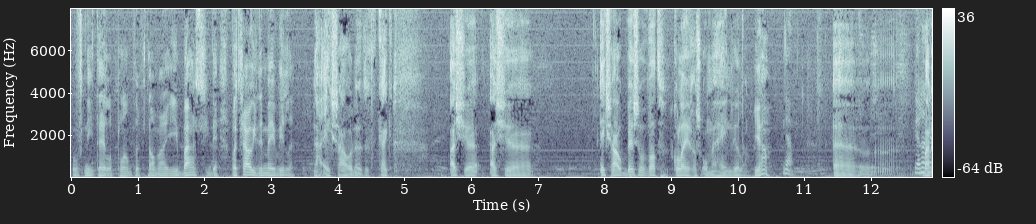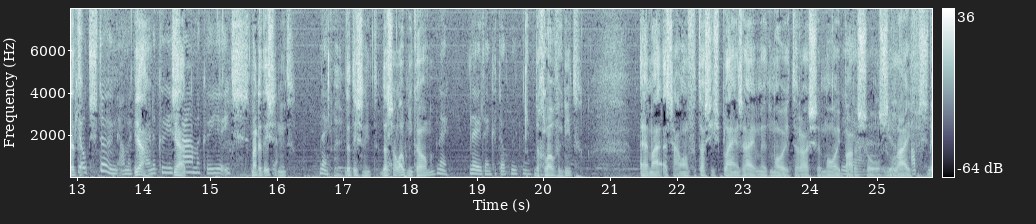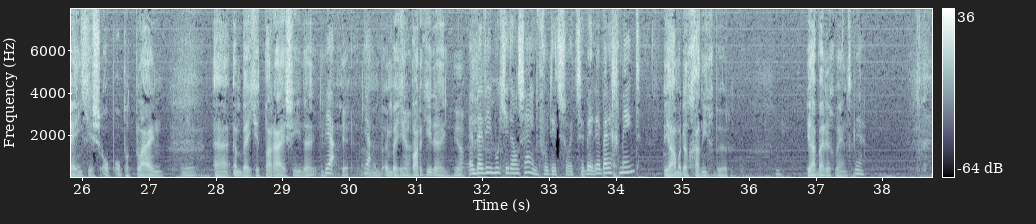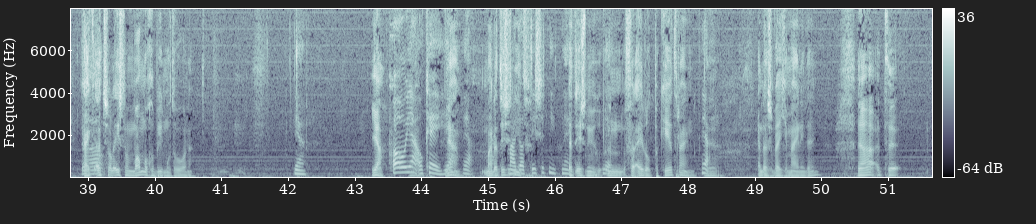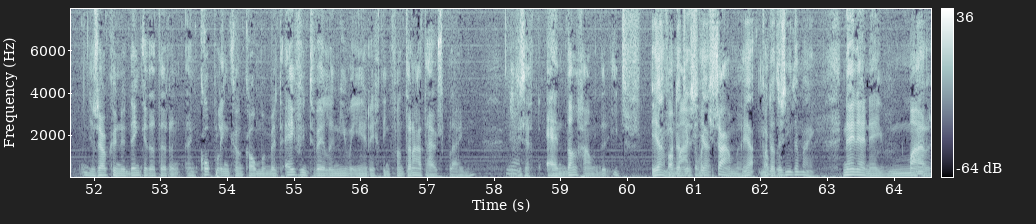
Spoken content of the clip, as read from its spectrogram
Hoeft niet het hele plan te vertellen, maar je basisidee. Wat zou je ermee willen? Nou, ik zou... het- Kijk, als je, als je... Ik zou best wel wat collega's om me heen willen. Ja. Ja. Eh, Ja, dan Maar heb dat- je ook steun aan elkaar. Ja, En dan kun je ja. samen kun je iets... maar dat is het niet. Nee, Dat is het niet. Dat zal ook niet komen. nee. Nee, ik denk het ook niet. Nee. Dat geloof ik niet. Eh, maar het zou een fantastisch plein zijn met mooie terrassen, mooie Ja, parasols, ja, live absoluut. beentjes op, op het plein. Eh, een beetje het Parijse idee. Ja, ja. Een, een beetje Ja. het parkidee. ja. En bij wie moet je dan zijn voor dit soort... Bij de, bij de gemeente? Ja, maar dat gaat niet gebeuren. Ja, bij de gemeente. Ja. Kijk, Ja. het zal eerst een wandelgebied moeten worden. Ja. Ja. Oh ja, oké. ja, Ja, ja. maar dat is het maar niet. dat is het niet, nee. Het is nu Nee. een veredeld parkeertrein. Ja. Ja. En dat is een beetje mijn idee. Nou, het, eh, je zou kunnen denken dat er een, een koppeling kan komen... met eventuele nieuwe inrichting van het Raadhuisplein. hè. Dat Ja. je zegt, en dan gaan we er iets Ja, van maar dat maken is, wat ja, je samen Ja, maar dat doen. is niet aan mij. Nee, nee, nee. Maar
